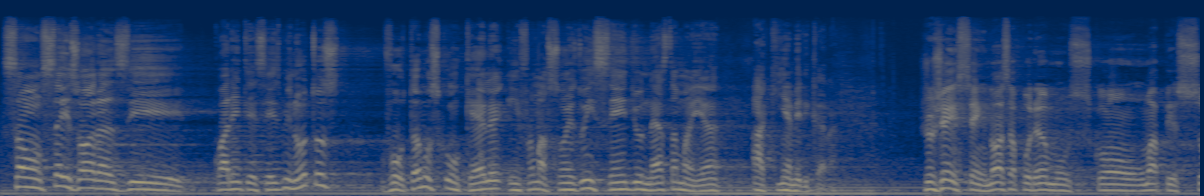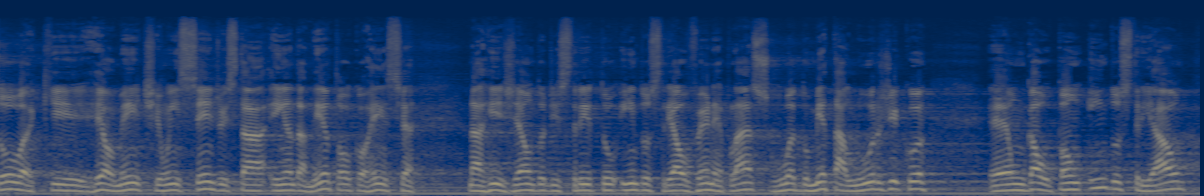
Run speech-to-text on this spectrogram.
São 6 horas e 46 minutos. Voltamos com o Keller, informações do incêndio nesta manhã aqui em Americana. Jugensen, nós apuramos com uma pessoa que realmente um incêndio está em andamento, a ocorrência na região do Distrito Industrial Verneplas, Rua do Metalúrgico, é um galpão industrial.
